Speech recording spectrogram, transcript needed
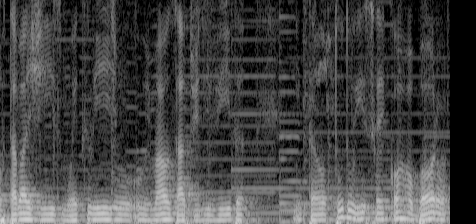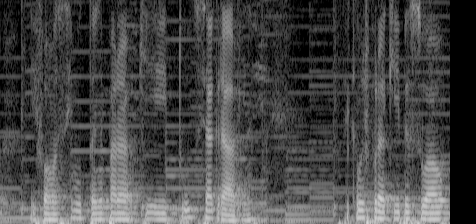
o tabagismo, o etilismo, os maus hábitos de vida. Então, tudo isso aí corroboram de forma simultânea para que tudo se agrave. Né? Ficamos por aqui, pessoal.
